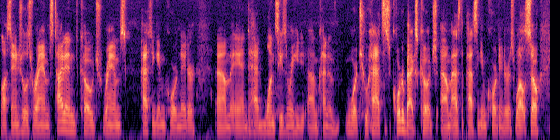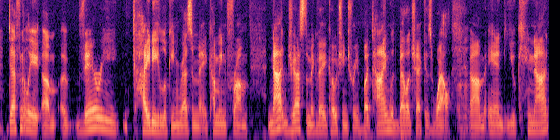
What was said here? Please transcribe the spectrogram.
Los Angeles Rams tight end coach, Rams passing game coordinator um, and had one season where he um, kind of wore two hats as a quarterbacks coach, um, as the passing game coordinator as well. So definitely um, a very tidy looking resume coming from not just the McVay coaching tree, but time with Belichick as well. Um, and you cannot,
